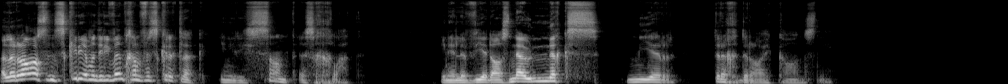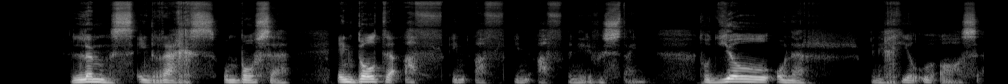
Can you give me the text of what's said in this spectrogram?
Hulle raas en skree want hierdie wind gaan verskriklik en hierdie sand is glad. En hulle weet daar's nou niks meer terugdraai kans nie. Links en regs om bosse en bulte af en af en af in hierdie woestyn tot heel onder in die geel oase.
